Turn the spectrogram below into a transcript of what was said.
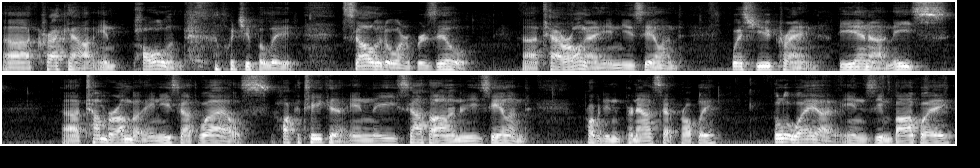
uh, Krakow in Poland, would you believe? Salvador in Brazil, uh, Tauranga in New Zealand, West Ukraine, Vienna, Nice, uh, Tumbarumba in New South Wales, Hokitika in the South Island of New Zealand, probably didn't pronounce that properly, Bulawayo in Zimbabwe,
